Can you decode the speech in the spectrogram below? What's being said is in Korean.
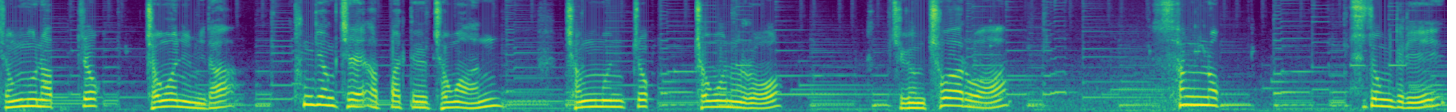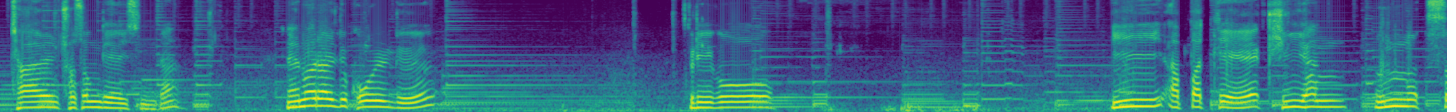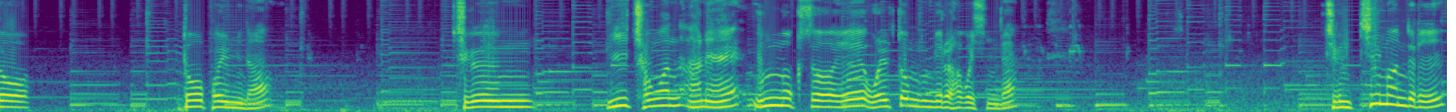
정문 앞쪽 정원입니다. 풍경채 아파트 정원, 정문 쪽 정원으로 지금 초하루와 상록 수종들이 잘 조성되어 있습니다. 에메랄드 골드 그리고 이 아파트에 귀한 은목소 도 보입니다. 지금 이 정원 안에 은목소에 월동 준비를 하고 있습니다. 지금 팀원들이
